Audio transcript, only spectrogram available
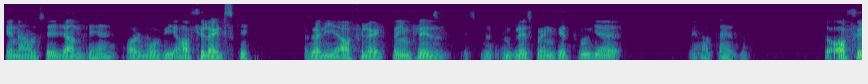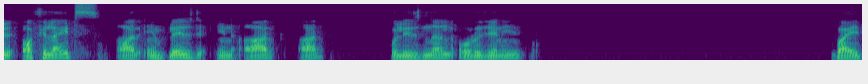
के नाम से जानते हैं और वो भी ऑफिलाइट्स के। अगर ये ऑफिलाइट को इम्प्लेस, इम्प्लेसमेंट के थ्रू या में आता है तो So ophiolites are emplaced in arc or collisional orogeny by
